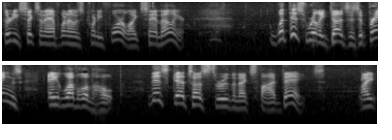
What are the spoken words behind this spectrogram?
36 and a half when I was 24, like Sam Ehlinger. What this really does is it brings a level of hope. This gets us through the next five days, right?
